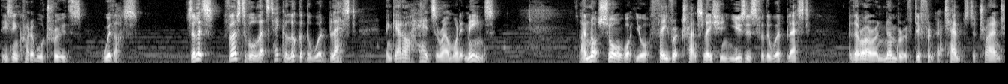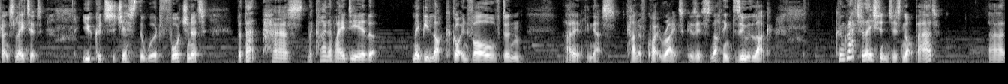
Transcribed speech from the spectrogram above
these incredible truths with us. So let's, first of all, let's take a look at the word blessed and get our heads around what it means. I'm not sure what your favorite translation uses for the word blessed, but there are a number of different attempts to try and translate it. You could suggest the word fortunate, but that has the kind of idea that maybe luck got involved, and I don't think that's kind of quite right because it's nothing to do with luck. Congratulations is not bad. Uh,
